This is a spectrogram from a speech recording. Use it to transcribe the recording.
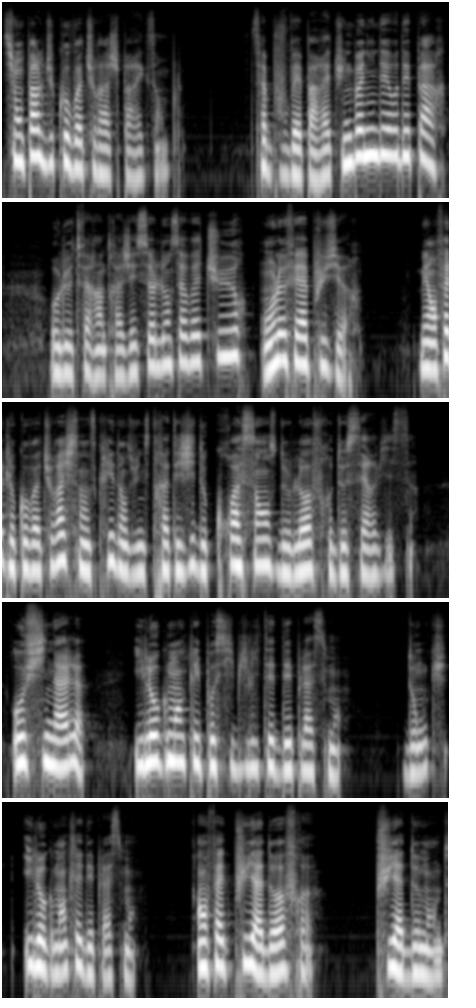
Si on parle du covoiturage par exemple, ça pouvait paraître une bonne idée au départ. Au lieu de faire un trajet seul dans sa voiture, on le fait à plusieurs. Mais en fait, le covoiturage s'inscrit dans une stratégie de croissance de l'offre de services. Au final, il augmente les possibilités de déplacement. Donc, il augmente les déplacements. En fait, plus il y a d'offres, plus il y a de demandes.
